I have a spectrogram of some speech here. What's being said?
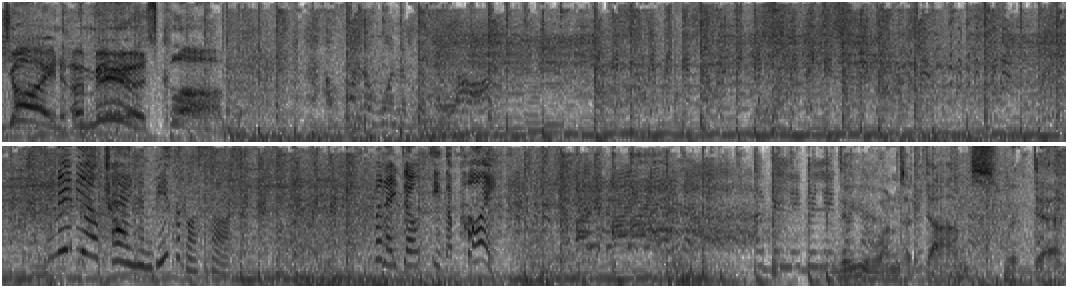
Join Amir's Club! Try an invisible sword. But I don't see the point. Do you want to dance with death?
